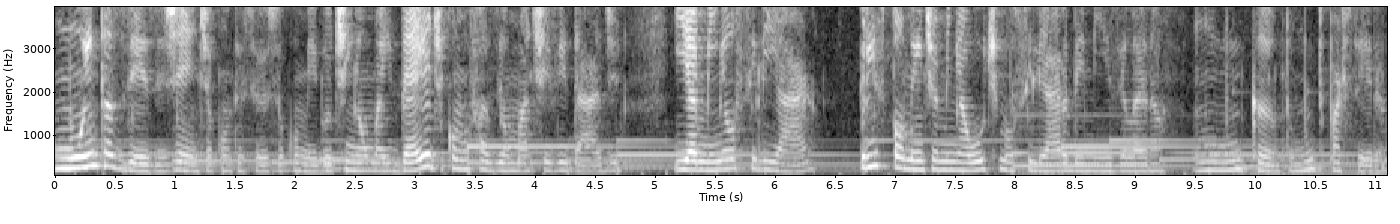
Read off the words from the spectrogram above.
Muitas vezes, gente, aconteceu isso comigo. Eu tinha uma ideia de como fazer uma atividade e a minha auxiliar, principalmente a minha última auxiliar, a Denise, ela era um encanto, muito parceira.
